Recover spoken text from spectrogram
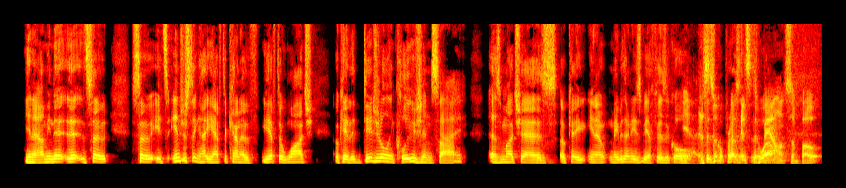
You know, I mean, it- it- so, so it's interesting how you have to kind of, you have to watch, okay, the digital inclusion side as much as, okay, you know, maybe there needs to be a physical, Yeah, physical the, presence It's the well. balance of both.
